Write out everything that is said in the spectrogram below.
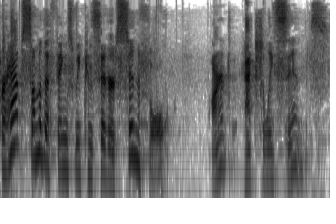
perhaps some of the things we consider sinful aren't actually sins.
